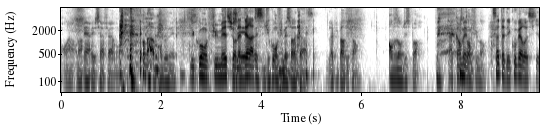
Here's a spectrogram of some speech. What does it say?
on, a, on a rien réussi à faire, donc on a abandonné. Du coup, on fumait sur la terrasse. Du coup, on fumait sur la terrasse, la plupart du temps, en faisant du sport, Ah, quand tout même. en fumant. Ça, t'as découvert aussi.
